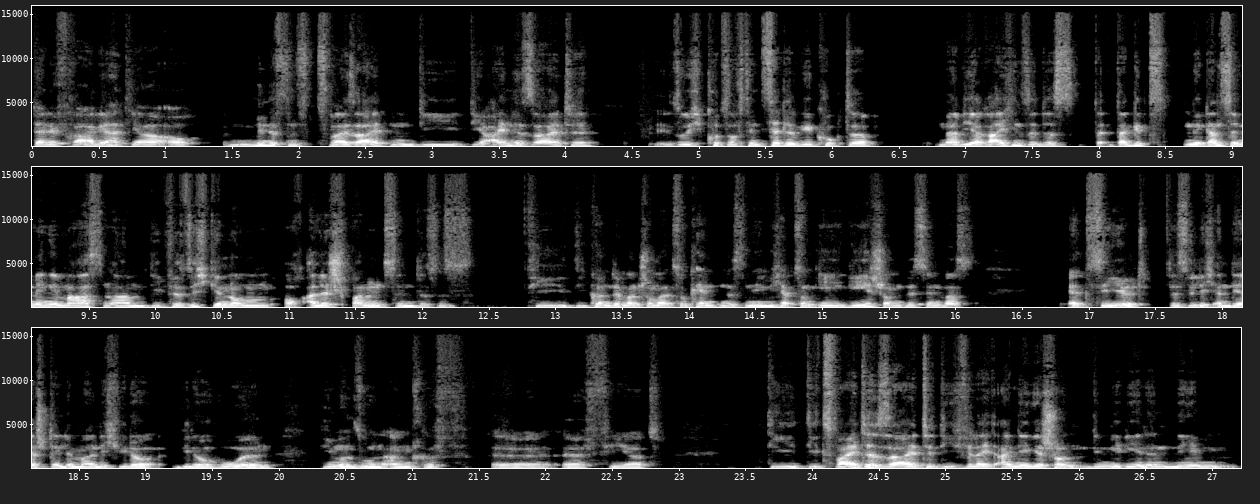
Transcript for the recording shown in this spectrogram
deine Frage hat ja auch mindestens zwei Seiten. Die, die eine Seite, so ich kurz auf den Zettel geguckt habe, na, wie erreichen sie das? Da, da gibt es eine ganze Menge Maßnahmen, die für sich genommen auch alle spannend sind. Das ist, die, die könnte man schon mal zur Kenntnis nehmen. Ich habe zum EEG schon ein bisschen was erzählt. Das will ich an der Stelle mal nicht wieder wiederholen, wie man so einen Angriff äh, äh, fährt. Die, die zweite Seite, die vielleicht einige schon den Medien entnehmen,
